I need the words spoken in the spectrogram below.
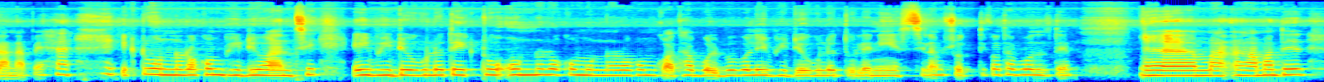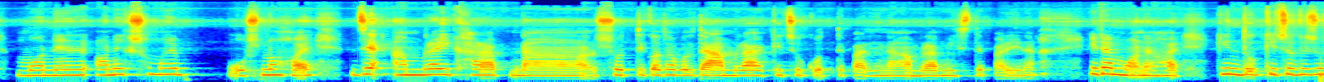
জানাবে। হ্যাঁ একটু অন্যরকম ভিডিও আনছি। এই ভিডিওগুলোতে একটু অন্যরকম অন্যরকম কথা বলব বলে এই ভিডিওগুলো তুলে নিয়ে এসেছিলাম। সত্যি কথা বলতে আমাদের মনের অনেক সময় প্রশ্ন হয় যে আমরাই খারাপ না, সত্যি কথা বলতে আমরা কিছু করতে পারি না, আমরা মিশতে পারি না, এটা মনে হয়। কিন্তু কিছু কিছু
